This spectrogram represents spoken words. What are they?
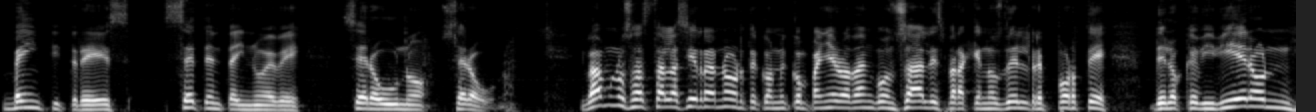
23 79 0101. Y vámonos hasta la Sierra Norte con mi compañero Adán González para que nos dé el reporte de lo que vivieron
